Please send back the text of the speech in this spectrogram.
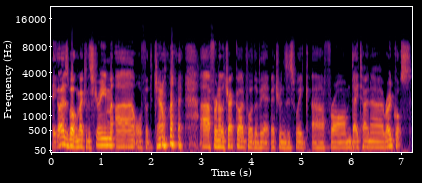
Hey guys, welcome back to the stream, uh, or for the channel, uh, for another track guide for the V8 veterans this week uh, from Daytona Road Course.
